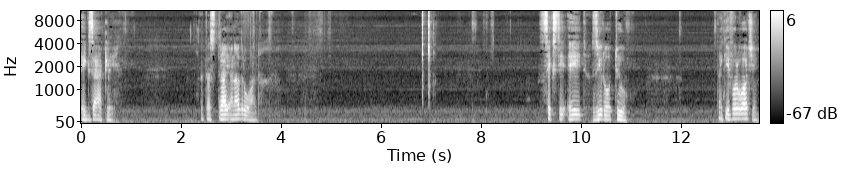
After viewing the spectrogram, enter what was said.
exactly let us try another one. 68.02. Thank you for watching.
